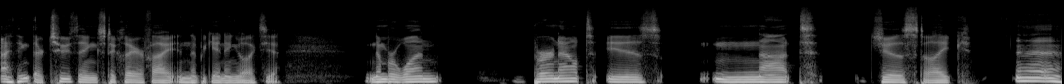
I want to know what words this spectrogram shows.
I think there are two things to clarify in the beginning, Alexia. Number one, burnout is not just like, eh,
